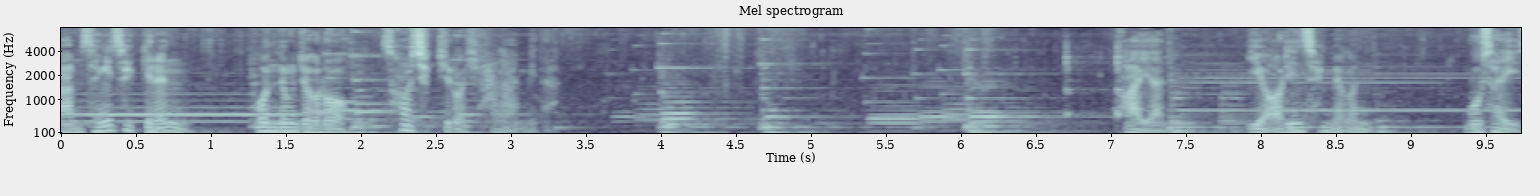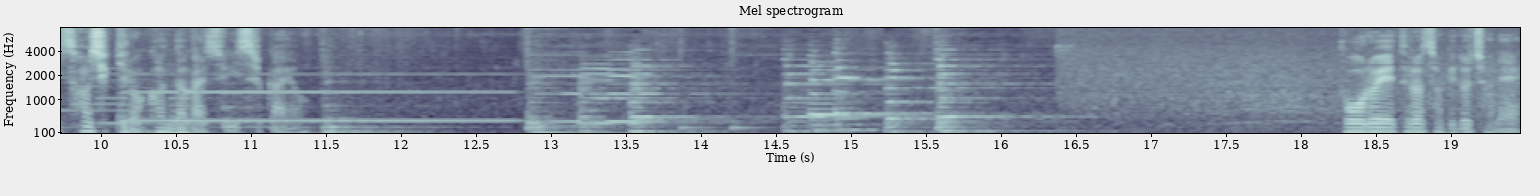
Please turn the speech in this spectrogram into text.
남생이 새끼는 본능적으로 서식지로 향합니다. 과연 이 어린 생명은 무사히 서식지로 건너갈 수 있을까요? 도로에 들어서기도 전에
